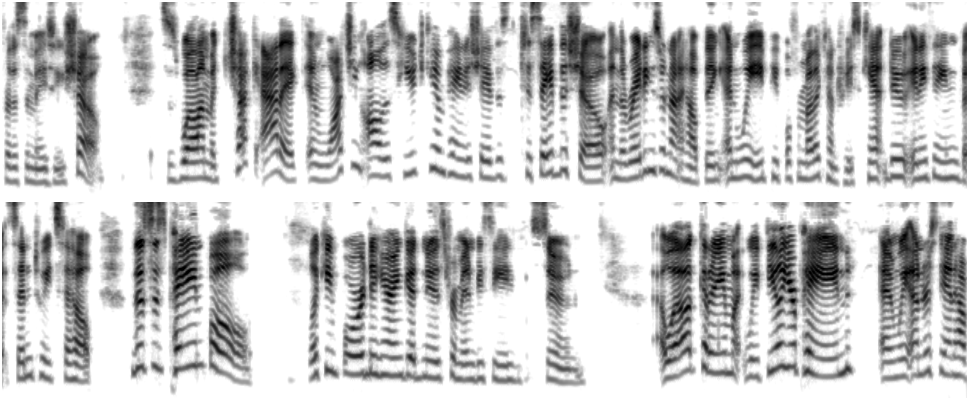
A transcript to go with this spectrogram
for this amazing show. Says, "Well, I'm a Chuck addict, and watching all this huge campaign to save this to save the show, and the ratings are not helping, and we, people from other countries, can't do anything but send tweets to help. This is painful. Looking forward to hearing good news from NBC soon. Well, Karim, we feel your pain." And we understand how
